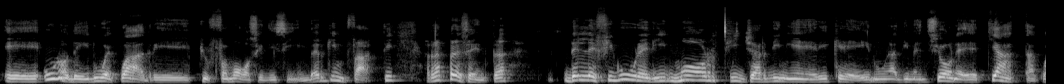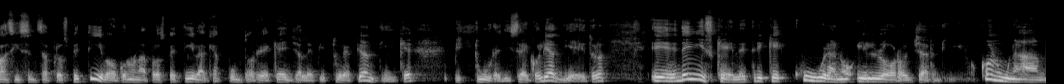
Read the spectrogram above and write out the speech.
E uno dei due quadri più famosi di Simberg, infatti, rappresenta delle figure di morti giardinieri che in una dimensione piatta, quasi senza prospettiva, o con una prospettiva che appunto riecheggia le pitture più antiche, pitture di secoli addietro, eh, degli scheletri che curano il loro giardino, con una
